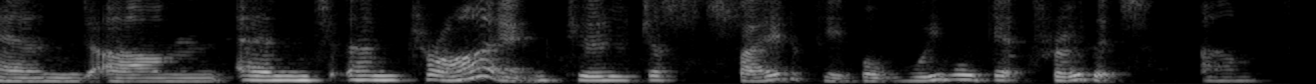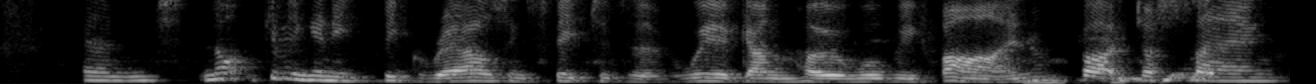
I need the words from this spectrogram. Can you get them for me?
and um, and and trying to just say to people, we will get through this. Um, and not giving any big rousing speeches of we're gung ho, we'll be fine, but just saying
